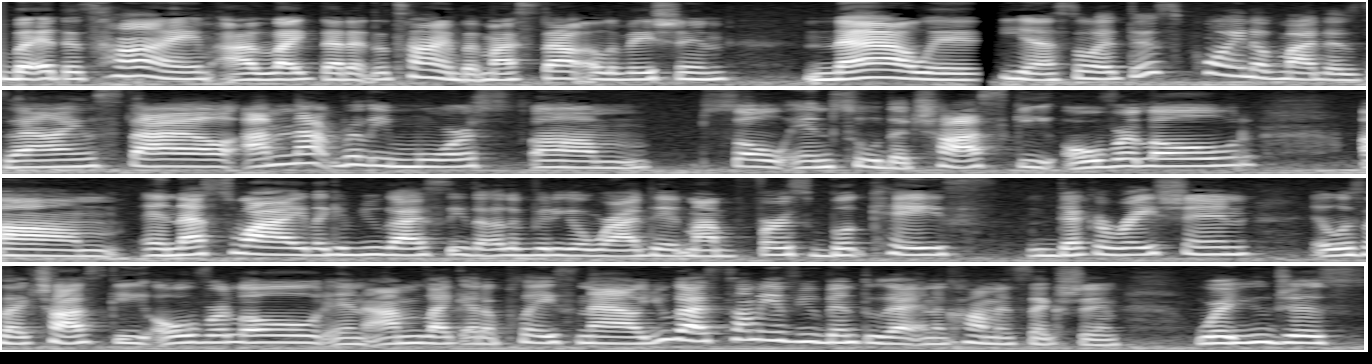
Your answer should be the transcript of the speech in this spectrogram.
but at the time i liked that at the time but my style elevation now is yeah so at this point of my design style i'm not really more um so into the tchotchke overload. Um and that's why like if you guys see the other video where i did my first bookcase decoration it was like tchotchke overload. And i'm like at a place now you guys tell me if you've been through that in the comment section where you just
